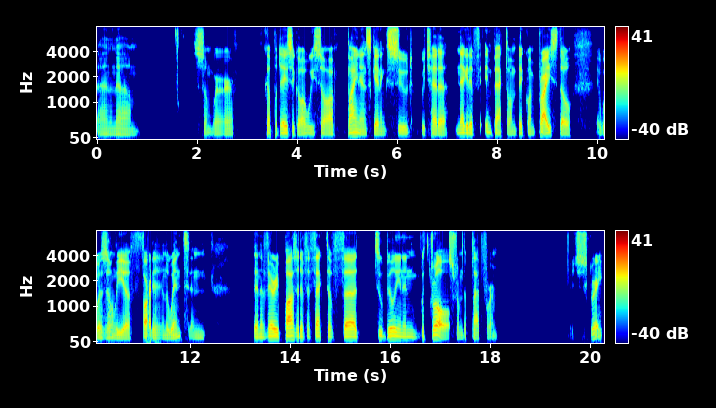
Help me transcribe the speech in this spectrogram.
And um, somewhere a couple days ago, we saw Binance getting sued, which had a negative impact on Bitcoin price, though it was only a fart in the wind, and then a very positive effect of uh, two billion in withdrawals from the platform, which is great.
